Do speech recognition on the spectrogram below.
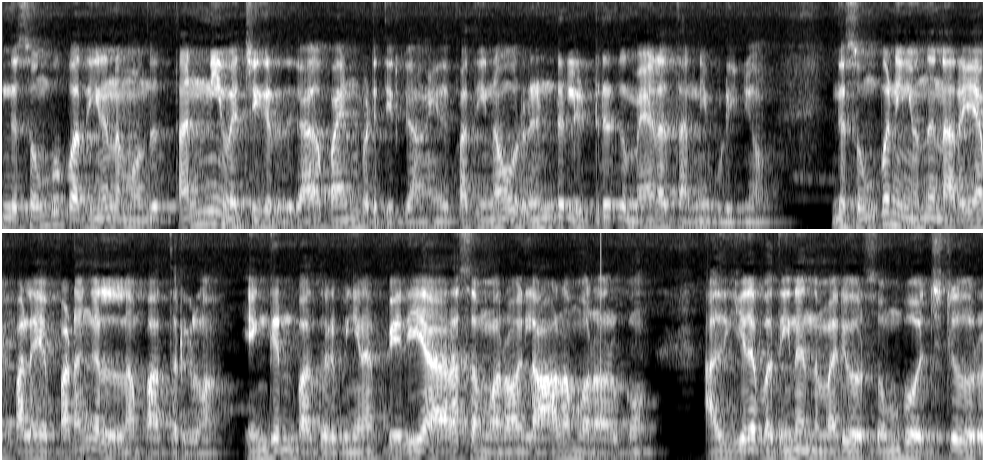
இந்த சொம்பு பார்த்திங்கன்னா நம்ம வந்து தண்ணி வச்சுக்கிறதுக்காக பயன்படுத்தியிருக்காங்க. இது பார்த்திங்கன்னா ஒரு ரெண்டு லிட்டருக்கு மேலே தண்ணி பிடிக்கும் இந்த சொம்பை நீங்கள் வந்து நிறைய பழைய படங்கள்லாம் பார்த்துருக்கலாம் எங்கேன்னு பார்த்துருப்பீங்கன்னா பெரிய அரச மரம் இல்லை ஆலமரம் இருக்கும். அது கீழே பார்த்தீங்கன்னா இந்த மாதிரி ஒரு சொம்பு வச்சுட்டு ஒரு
